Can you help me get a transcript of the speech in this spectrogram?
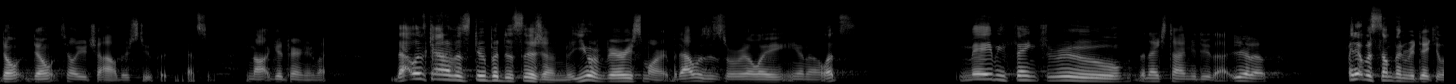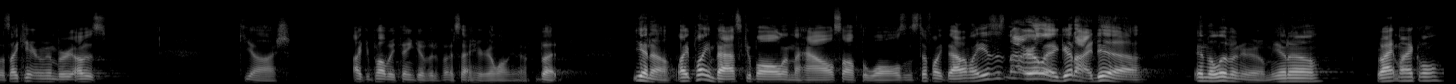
don't don't tell your child they're stupid. That's not good parenting advice. That was kind of a stupid decision. You were very smart, but that was just really, you know, let's maybe think through the next time you do that, you know. And it was something ridiculous. I can't remember. I was, gosh, I could probably think of it if I sat here long enough. But, you know, like playing basketball in the house off the walls and stuff like that. I'm like, this is not really a good idea in the living room, you know? Right, Michael?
